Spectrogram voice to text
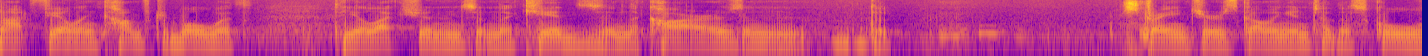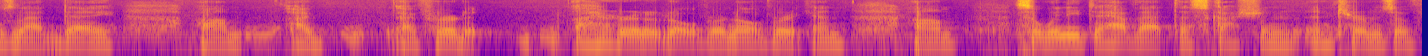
not feeling comfortable with the elections and the kids and the cars and the strangers going into the schools that day. Um, I've, I've heard it, I heard it over and over again. Um, so we need to have that discussion in terms of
